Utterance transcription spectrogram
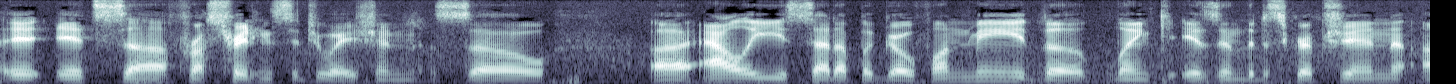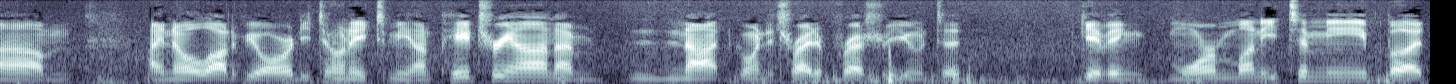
it, it's a frustrating situation. So, uh, Allie set up a GoFundMe. The link is in the description. Um, I know a lot of you already donate to me on Patreon. I'm not going to try to pressure you into giving more money to me, but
